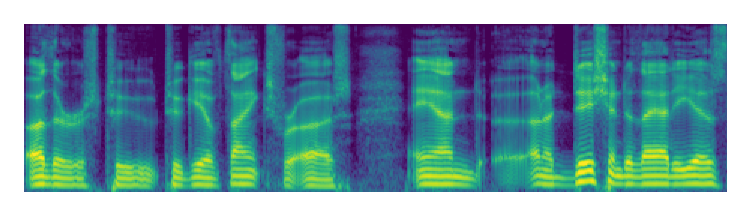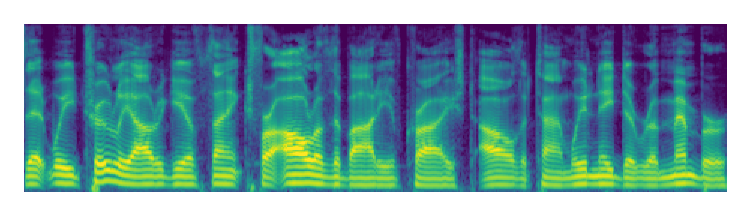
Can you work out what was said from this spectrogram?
others to to give thanks for us. And uh, an addition to that is that we truly ought to give thanks for all of the body of Christ all the time. We need to remember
